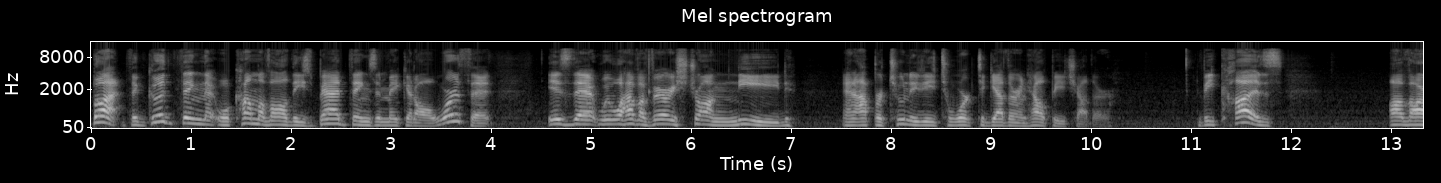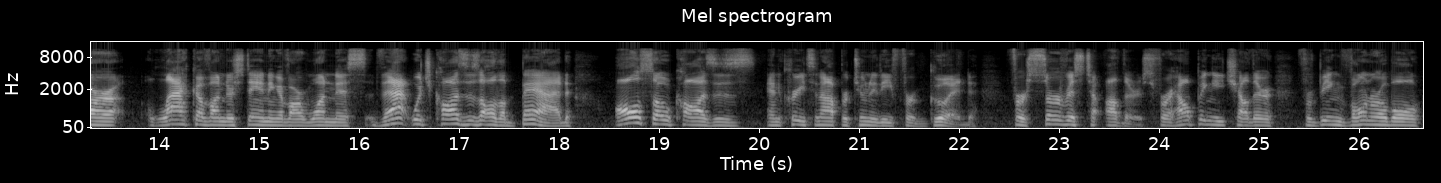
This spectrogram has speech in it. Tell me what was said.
But the good thing that will come of all these bad things and make it all worth it is that we will have a very strong need and opportunity to work together and help each other. Because of our lack of understanding of our oneness, that which causes all the bad also causes and creates an opportunity for good, for service to others, for helping each other, for being vulnerable.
